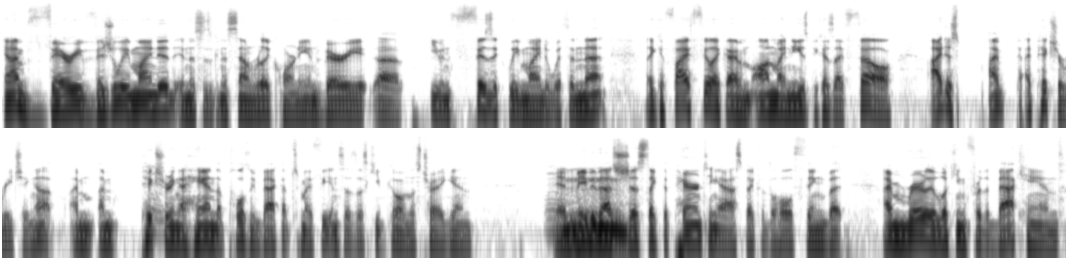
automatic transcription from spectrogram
and I'm very visually minded, and this is going to sound really corny and very uh, even physically minded within that. Like if I feel like I'm on my knees because I fell, I just I, I picture reaching up. I'm I'm picturing mm. a hand that pulls me back up to my feet and says, "Let's keep going. Let's try again." And maybe that's mm. just like the parenting aspect of the whole thing, but I'm rarely looking for the backhand.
